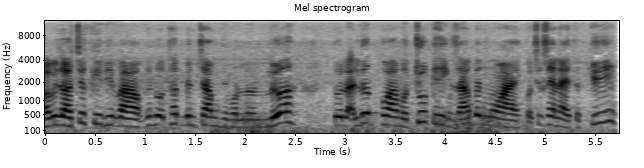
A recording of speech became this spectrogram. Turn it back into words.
Và bây giờ trước khi đi vào cái nội thất bên trong thì một lần nữa tôi lại lướt qua một chút cái hình dáng bên ngoài của chiếc xe này thật kỹ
